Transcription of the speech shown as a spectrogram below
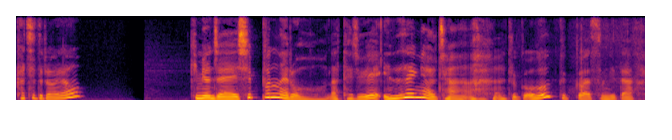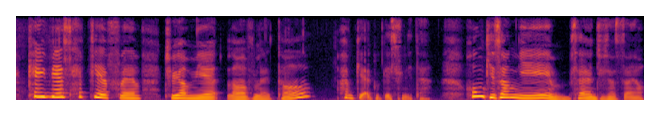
같이 들어요. 김연자의 10분 내로 나태주의 인생열차 두 곡 듣고 왔습니다. KBS 해피 FM 주현미의 러브레터 함께하고 계십니다. 홍기성님 사연 주셨어요.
